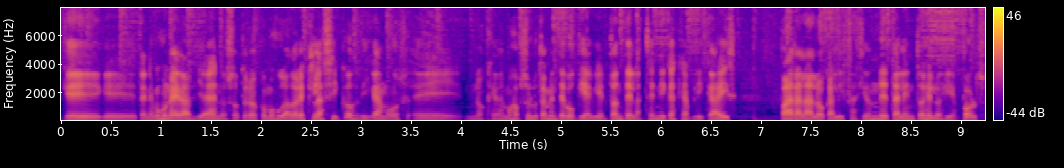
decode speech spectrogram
que, tenemos una edad ya, nosotros como jugadores clásicos, digamos, eh, nos quedamos absolutamente boquiabiertos ante las técnicas que aplicáis para la localización de talentos en los eSports,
